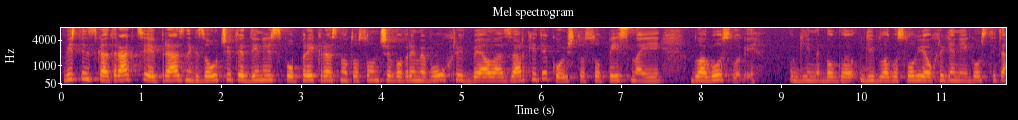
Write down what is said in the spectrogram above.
Вистинска атракција и празник за очите денес по прекрасното сончево време во Охрид беа лазарките кои што со песна и благослови ги, ги благословија охриѓани и гостите.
